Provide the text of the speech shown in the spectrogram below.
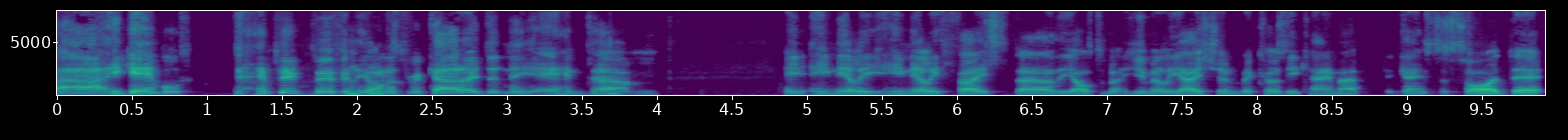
uh, he gambled. to be perfectly honest, Riccardo, didn't he? And um, he, he nearly he nearly faced uh, the ultimate humiliation because he came up against a side that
